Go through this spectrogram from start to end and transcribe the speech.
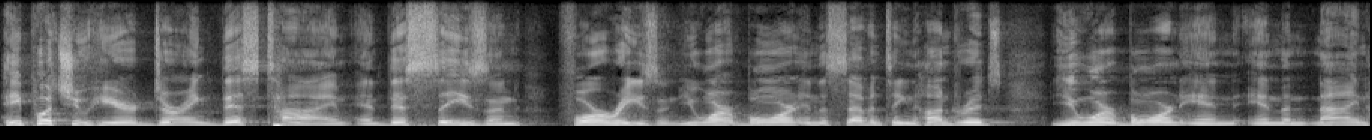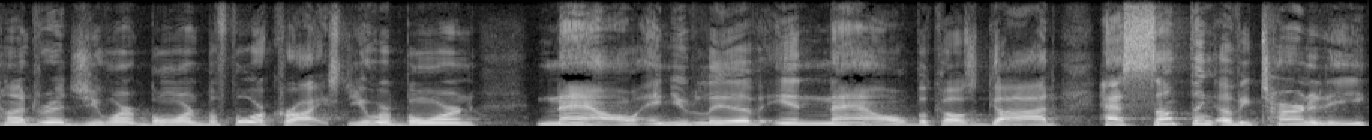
He put you here during this time and this season for a reason. You weren't born in the 1700s. You weren't born in, in the 900s. You weren't born before Christ. You were born now and you live in now because God has something of eternity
